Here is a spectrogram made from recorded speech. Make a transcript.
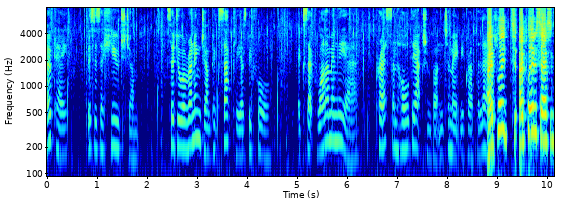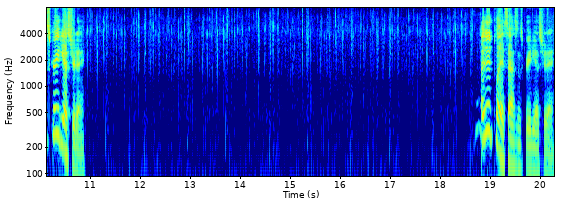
Okay, this is a huge jump. So do a running jump exactly as before. Except while I'm in the air, press and hold the action button to make me grab the ledge. I played I played Assassin's Creed yesterday. I did play Assassin's Creed yesterday.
